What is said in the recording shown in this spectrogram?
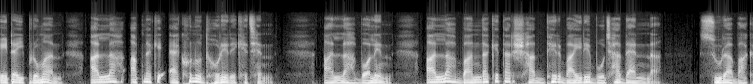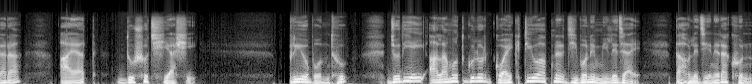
এটাই প্রমাণ, আল্লাহ আপনাকে এখনও ধরে রেখেছেন। আল্লাহ বলেন, আল্লাহ বান্দাকে তার সাধ্যের বাইরে বোঝা দেন না। সুরা বাকারা, আয়াত দুশো ছিয়াশি। প্রিয় বন্ধু, যদি এই আলামতগুলোর কয়েকটিও আপনার জীবনে মিলে যায়, তাহলে জেনে রাখুন,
